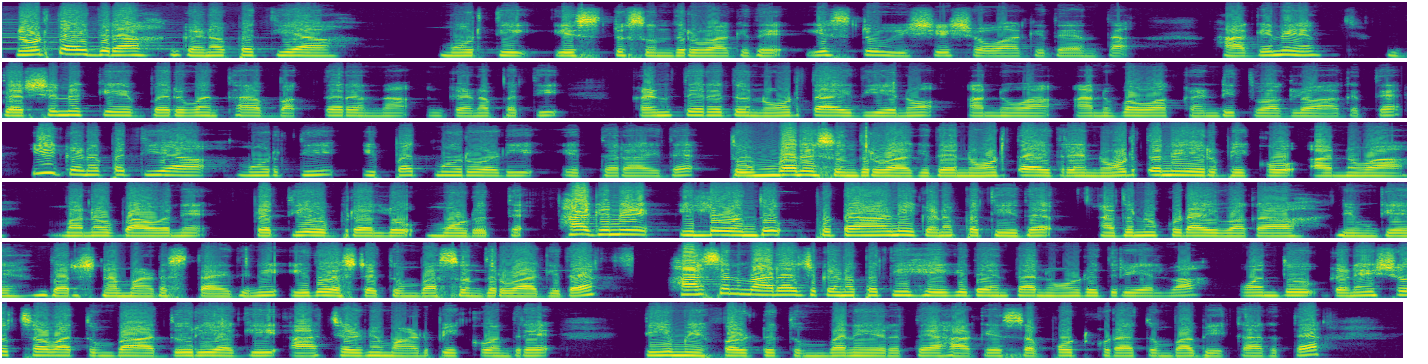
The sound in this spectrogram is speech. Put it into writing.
ನೋಡ್ತಾ ಇದ್ದೀರಾ? ಗಣಪತಿಯ ಮೂರ್ತಿ ಎಷ್ಟು ಸುಂದರವಾಗಿದೆ, ಎಷ್ಟು ವಿಶೇಷವಾಗಿದೆ ಅಂತ. ಹಾಗೇನೆ ದರ್ಶನಕ್ಕೆ ಬರುವಂತಹ ಭಕ್ತರನ್ನ ಗಣಪತಿ ಕಣ್ತೆರೆದು ನೋಡ್ತಾ ಇದೆಯೇನೋ ಅನ್ನುವ ಅನುಭವ ಖಂಡಿತವಾಗ್ಲೂ ಆಗತ್ತೆ. ಈ ಗಣಪತಿಯ ಮೂರ್ತಿ ಇಪ್ಪತ್ಮೂರು ಅಡಿ ಎತ್ತರ ಇದೆ. ತುಂಬಾನೇ ಸುಂದರವಾಗಿದೆ. ನೋಡ್ತಾ ಇದ್ರೆ ನೋಡ್ತಾನೆ ಇರ್ಬೇಕು ಅನ್ನುವ ಮನೋಭಾವನೆ ಪ್ರತಿಯೊಬ್ಬರಲ್ಲೂ ಮೂಡುತ್ತೆ. ಹಾಗೇನೆ ಇಲ್ಲೂ ಒಂದು ಪುಟಾಣಿ ಗಣಪತಿ ಇದೆ. ಅದನ್ನು ಕೂಡ ಇವಾಗ ನಿಮ್ಗೆ ದರ್ಶನ ಮಾಡಿಸ್ತಾ ಇದ್ದೀನಿ. ಇದು ಅಷ್ಟೇ ತುಂಬಾ ಸುಂದರವಾಗಿದೆ. ಹಾಸನ್ ಮಹಾರಾಜ ಗಣಪತಿ ಹೇಗಿದೆ ಅಂತ ನೋಡಿದ್ರಿ ಅಲ್ವಾ? ಒಂದು ಗಣೇಶೋತ್ಸವ ತುಂಬಾ ಅದ್ದೂರಿಯಾಗಿ ಆಚರಣೆ ಮಾಡಬೇಕು ಅಂದ್ರೆ ಟೀಮ್ ಎಫರ್ಟ್ ತುಂಬಾನೇ ಇರುತ್ತೆ. ಹಾಗೆ ಸಪೋರ್ಟ್ ಕೂಡ ತುಂಬಾ ಬೇಕಾಗುತ್ತೆ.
